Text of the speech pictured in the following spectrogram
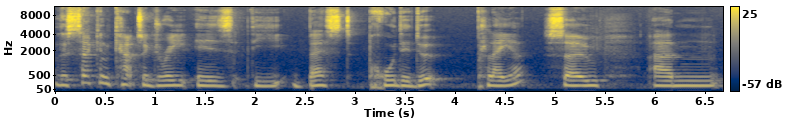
the second category is the best Pro D2 player. So um,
